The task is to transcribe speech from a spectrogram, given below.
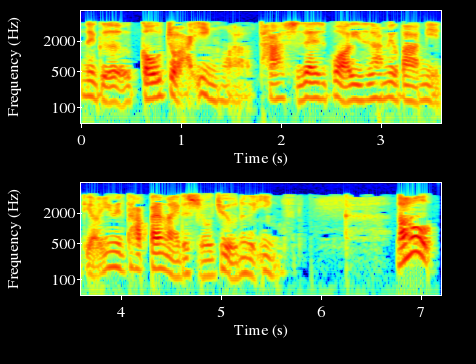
那个狗爪印啊，他实在是不好意思，他没有办法灭掉，因为他搬来的时候就有那个印子，然后。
